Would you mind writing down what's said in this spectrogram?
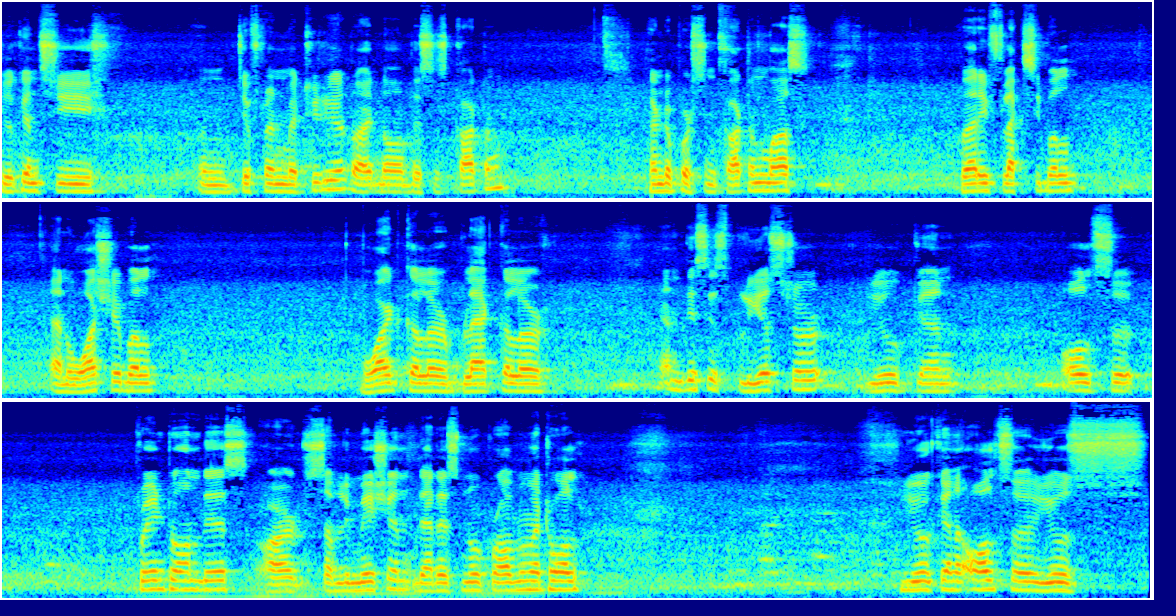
You can see in different material. Right now this is cotton 100% cotton mask very flexible and washable white color black color and this is polyester. You can also print on this or sublimation that is no problem at all. You can also use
